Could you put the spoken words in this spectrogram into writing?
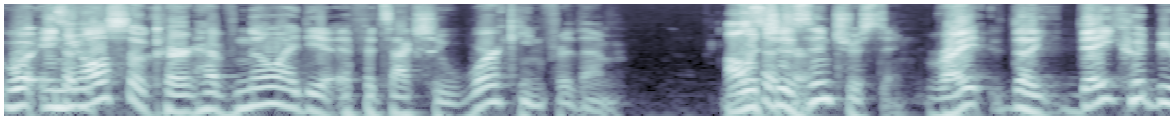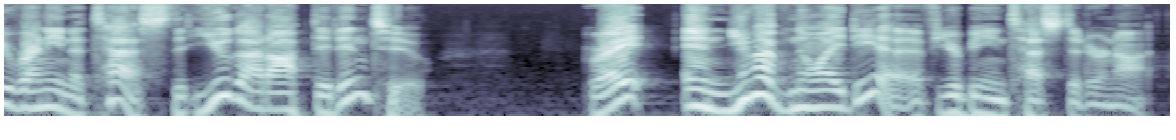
Well, and you also, Kurt, have no idea if it's actually working for them, which is true. interesting, right? The, they could be running a test that you got opted into, right? And you have no idea if you're being tested or not.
